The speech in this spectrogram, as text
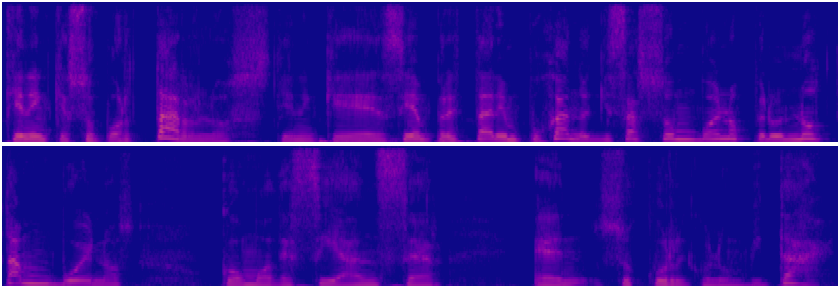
tienen que soportarlos, tienen que siempre estar empujando. Quizás son buenos, pero no tan buenos como decían ser en sus currículum vitae.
